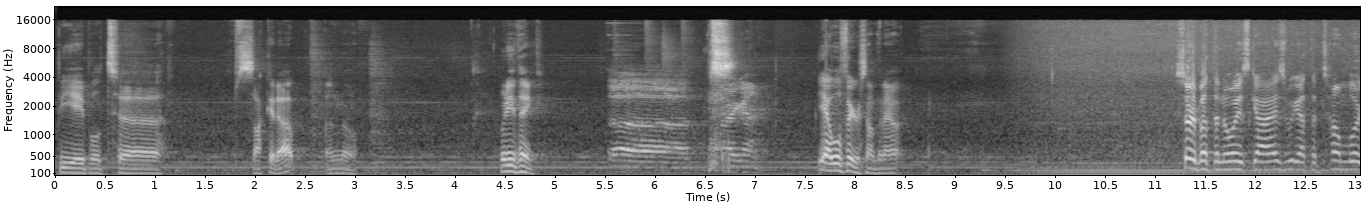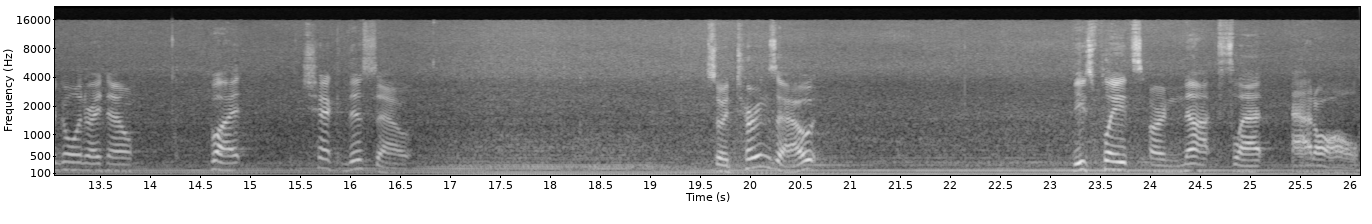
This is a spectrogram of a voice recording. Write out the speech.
be able to suck it up. I don't know. What do you think? Uh, try again. Yeah, we'll figure something out. Sorry about the noise, guys. We got the tumbler going right now. But check this out. So it turns out these plates are not flat at all.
